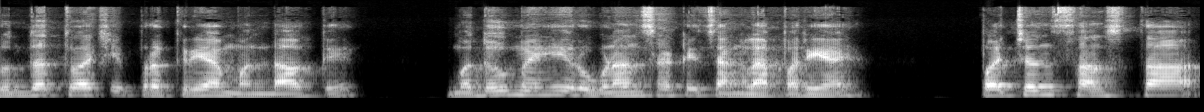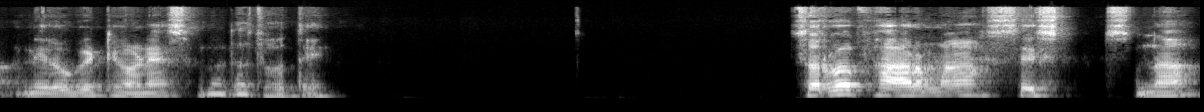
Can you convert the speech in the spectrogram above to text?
वृद्धत्वाची प्रक्रिया मंदावते. मधुमेही रुग्णांसाठी चांगला पर्याय. पचन संस्था निरोगी ठेवण्यास मदत होते. सर्व फार्मासिस्टना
